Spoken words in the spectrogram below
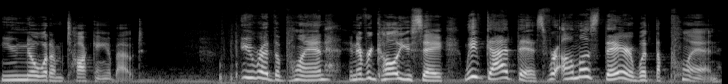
You know what I'm talking about. You read the plan, and every call you say, We've got this, we're almost there with the plan.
